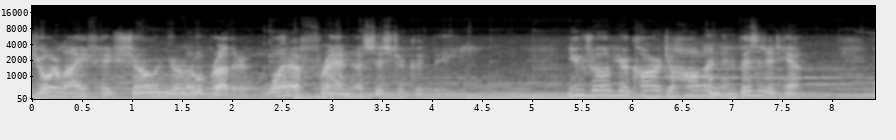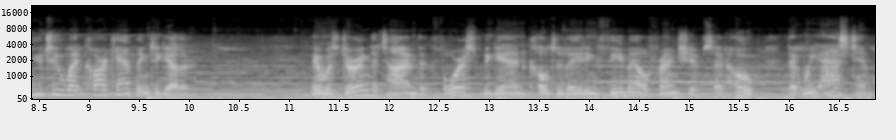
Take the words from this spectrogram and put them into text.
your life has shown your little brother what a friend a sister could be. You drove your car to Holland and visited him. You two went car camping together. It was during the time that Forest began cultivating female friendships at Hope that we asked him,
